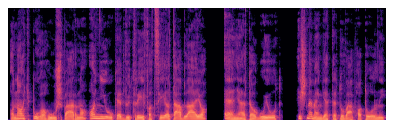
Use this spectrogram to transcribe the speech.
A nagy puha húspárna annyi jókedvű tréfa céltáblája elnyelte a golyót, és nem engedte tovább hatolni,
